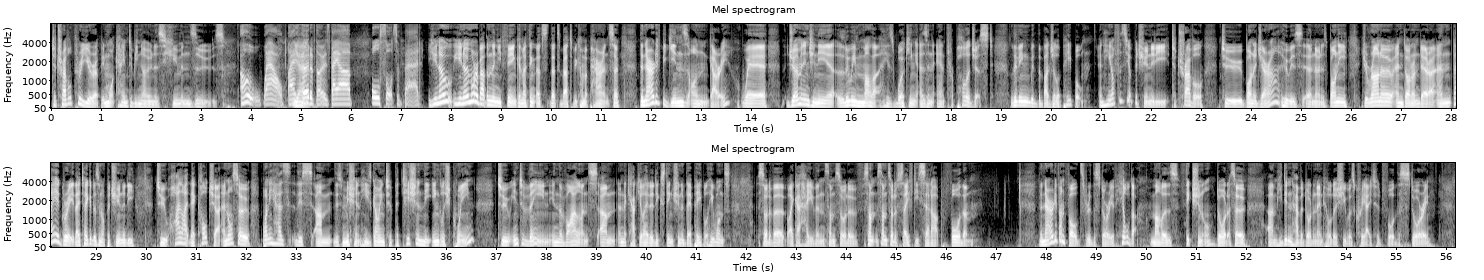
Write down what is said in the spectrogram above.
to travel through Europe in what came to be known as human zoos. Oh, wow. I've Yeah. heard of those. They are all sorts of bad. You know, you know more about them than you think, and I think that's that's about to become apparent. So, the narrative begins on K'gari, where German engineer Louis Muller is working as an anthropologist, living with the Badtjala people, and he offers the opportunity to travel to Bonagera, who is uh, known as Bonnie, Girano, and Dorandera, and they agree. They take it as an opportunity to highlight their culture, and also Bonnie has this um, this mission. He's going to petition the English Queen to intervene in the violence um, and the calculated extinction of their people. He wants sort of a like a haven, some sort of some some sort of safety set up for them. The narrative unfolds through the story of Hilda, Muller's fictional daughter. So um, he didn't have a daughter named Hilda, she was created for the story.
